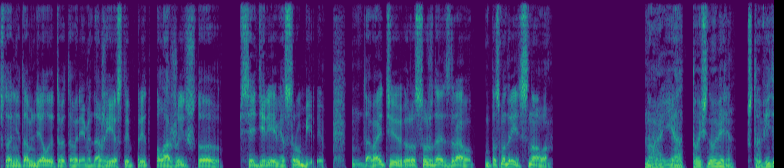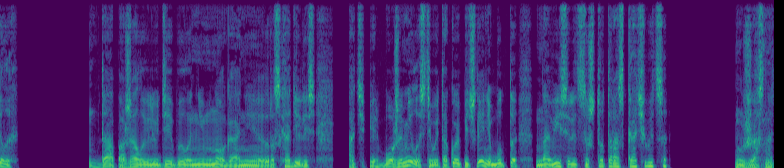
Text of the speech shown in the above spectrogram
«Что они там делают в это время, даже если предположить, что все деревья срубили? Давайте рассуждать здраво. Посмотрите снова». «Но я точно уверен, что видел их. Да, пожалуй, людей было немного, они расходились. А теперь, боже милостивый, такое впечатление, будто на виселице что-то раскачивается, Ужасно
